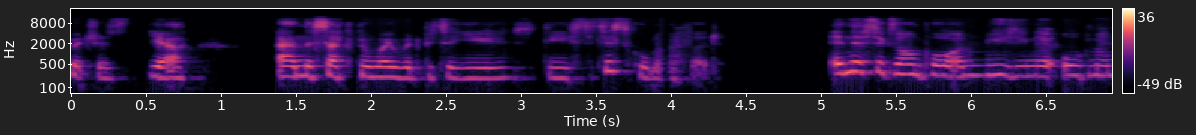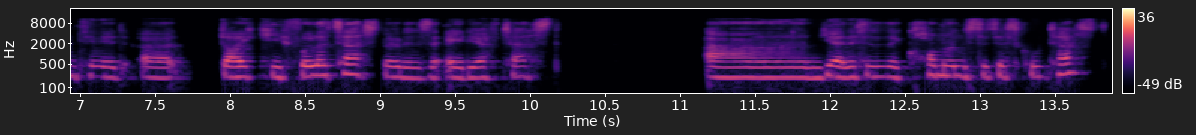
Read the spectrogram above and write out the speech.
Which is, yeah. And the second way would be to use the statistical method. In this example, I'm using the augmented uh, Dickey-Fuller test, known as the ADF test. And yeah, this is a common statistical test.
